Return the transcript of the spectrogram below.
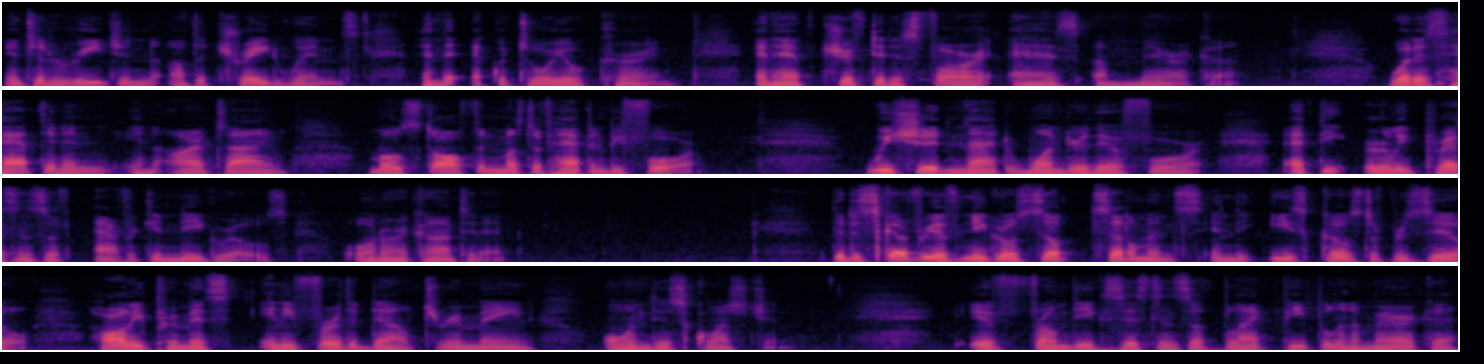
into the region of the trade winds and the equatorial current and have drifted as far as America. What has happened in, in our time most often must have happened before. We should not wonder, therefore, at the early presence of African Negroes on our continent. The discovery of Negro settlements in the east coast of Brazil hardly permits any further doubt to remain on this question. If from the existence of black people in America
